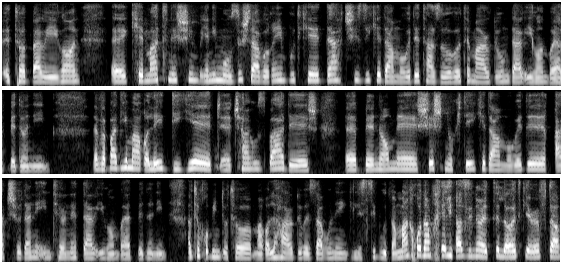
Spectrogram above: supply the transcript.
اتحاد برای ایران که متنش یعنی موضوعش در واقع این بود که ده چیزی که در مورد تظاهرات مردم در ایران باید بدانیم. و بعد یه مقاله دیگه چند روز بعدش به نام شش نکته که در مورد قطع شدن اینترنت در ایران باید بدونیم. البته خب این دوتا مقاله هر دو به زبان انگلیسی بود و من خودم خیلی از اینا اطلاعات گرفتم.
